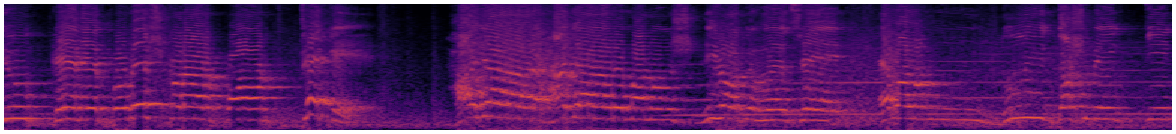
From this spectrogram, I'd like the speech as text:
ইউক্রেনে প্রবেশ করার পর থেকে হাজার হাজার মানুষ নিহত হয়েছে এবং দুই দশমিক তিন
